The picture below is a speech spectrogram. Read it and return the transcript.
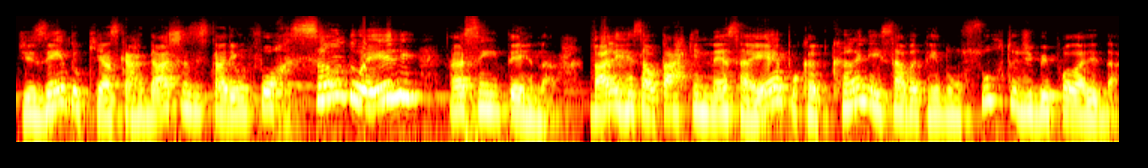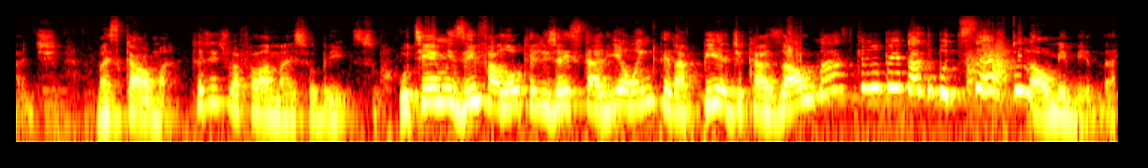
dizendo que as Kardashians estariam forçando ele a se internar. Vale ressaltar que nessa época Kanye estava tendo um surto de bipolaridade. Mas calma, que a gente vai falar mais sobre isso. O TMZ falou que eles já estariam em terapia de casal, mas que não tem dado muito certo não, menina.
